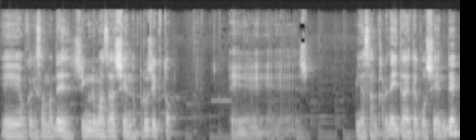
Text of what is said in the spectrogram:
えーおかげさまでシングルマザー支援のプロジェクト、えー皆さんからねいただいたご支援で、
